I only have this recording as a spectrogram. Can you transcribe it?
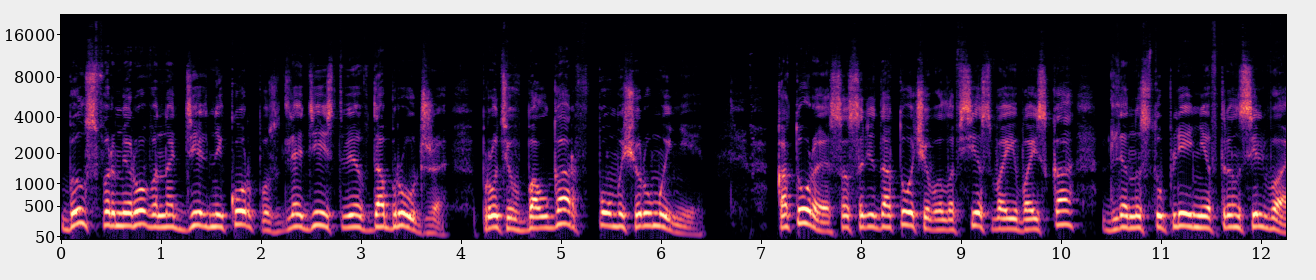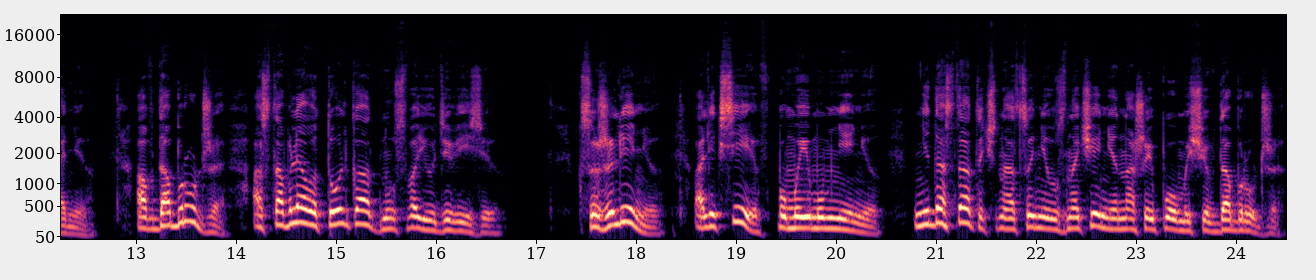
был сформирован отдельный корпус для действия в Добрудже против болгар в помощь Румынии, которая сосредоточивала все свои войска для наступления в Трансильванию, а в Добрудже оставляла только одну свою дивизию. К сожалению, Алексеев, по моему мнению, недостаточно оценил значение нашей помощи в Добрудже.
